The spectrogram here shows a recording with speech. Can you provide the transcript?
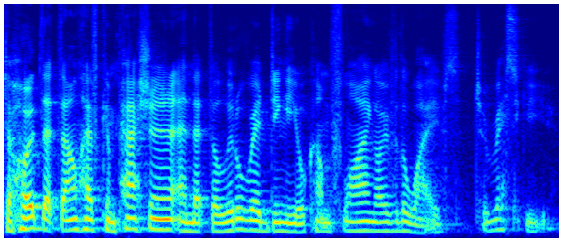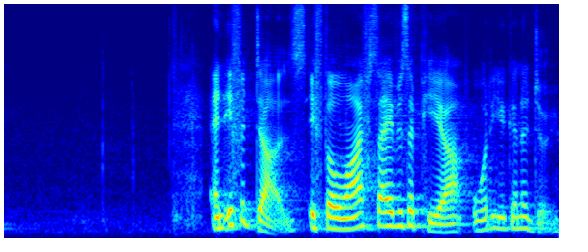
to hope that they'll have compassion and that the little red dinghy will come flying over the waves to rescue you. And if it does, if the lifesavers appear, what are you going to do?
